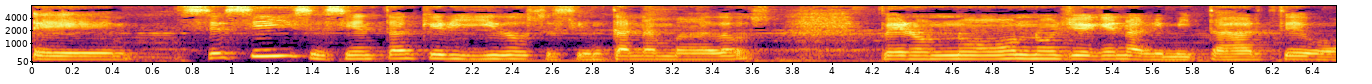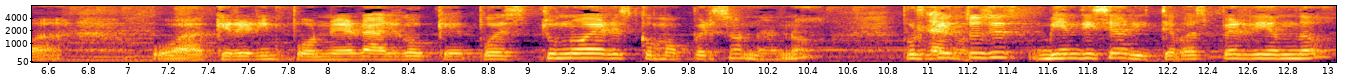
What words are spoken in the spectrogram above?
eh, se, sí, se sientan queridos, se sientan amados, pero no, no lleguen a limitarte o a, o a querer imponer algo que pues tú no eres como persona, ¿no? Porque Claro. entonces, bien dice Ari, te vas perdiendo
